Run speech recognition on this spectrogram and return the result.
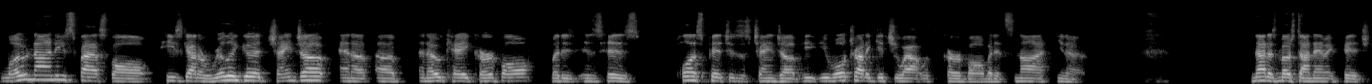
low 90s fastball. He's got a really good changeup and a, a an okay curveball, but it is his plus pitches his changeup. He, he will try to get you out with the curveball, but it's not, you know, not his most dynamic pitch.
